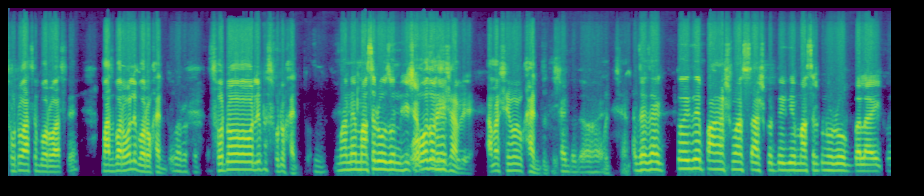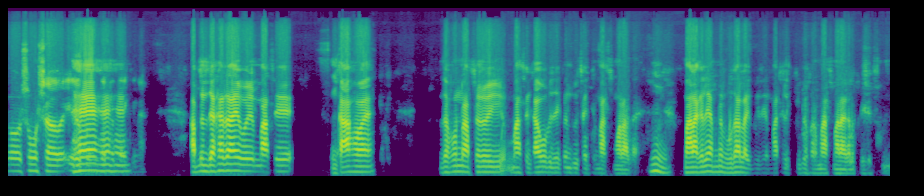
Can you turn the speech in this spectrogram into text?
ছোট আছে বড় আছে। মাছ বড় হলে বড় খাদ্য। ছোট হলে ছোট খাদ্য। মানে মাছের ওজন হিসাবে। ওজন হিসাবে। আমরা সেভাবে খাদ্য দিই। খাদ্য দেওয়া হয়। বুঝছেন? আচ্ছা যাক তো এই যে পাঙাশ মাছ চাষ করতে গিয়ে মাছের কোনো রোগ বালাই কোনো সমস্যা হ্যাঁ, হ্যাঁ, হ্যাঁ। কিনা? আপনার দেখা যায় ওই মাছে গা হয় যখন আপনার ওই মাছে গা হবে দেখবেন দুই চারটি মাছ মারা যায়। মারা গেলে আপনার বোঝা লাগবে যে মাছের কি ব্যাপার মাছ মারা গেল কিসের জন্য।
